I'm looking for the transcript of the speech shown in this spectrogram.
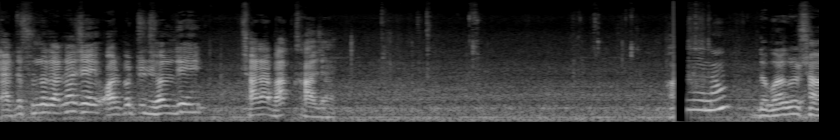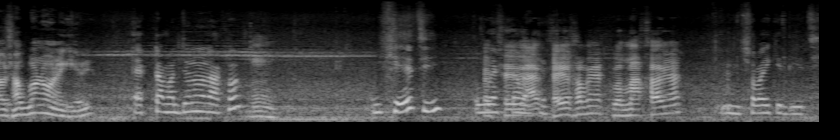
এত সুন্দর রান্না আছে অল্প একটু ঝোল দিয়েই সারা ভাত খাওয়া যায়। বড় করে সব- সবগুলো নাকি আমি? একটা আমার জন্য রাখো। হুম। আমি খেয়েছি। সবাইকে দিয়েছি।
